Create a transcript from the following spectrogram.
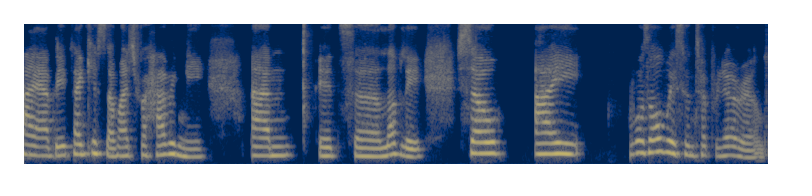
Hi, Abby. Thank you so much for having me. Um, it's uh, lovely. So, I was always entrepreneurial,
